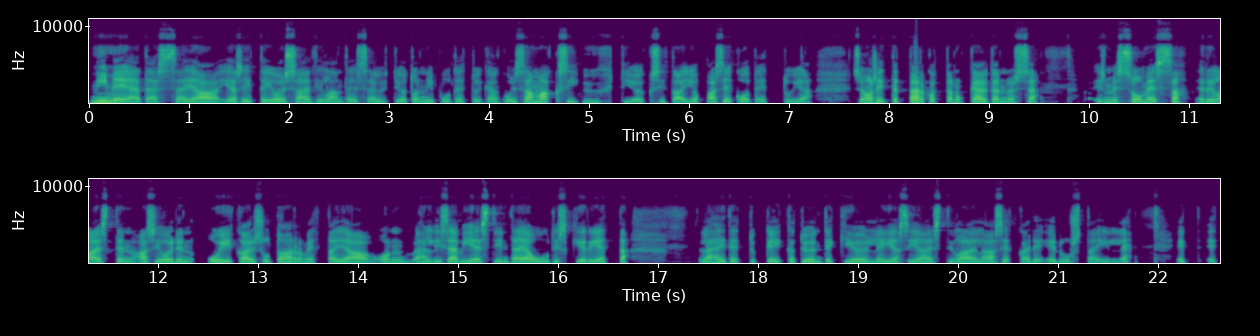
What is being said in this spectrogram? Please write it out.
nimeä tässä ja, ja sitten joissain tilanteissa yhtiöt on niputettu ikään kuin samaksi yhtiöksi tai jopa sekoitettu ja se on sitten tarkoittanut käytännössä esimerkiksi somessa erilaisten asioiden oikaisutarvetta ja on vähän lisäviestintää ja uutiskirjettä lähetetty keikkatyöntekijöille ja sijaistilaille asiakkaiden edustajille. Et, et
